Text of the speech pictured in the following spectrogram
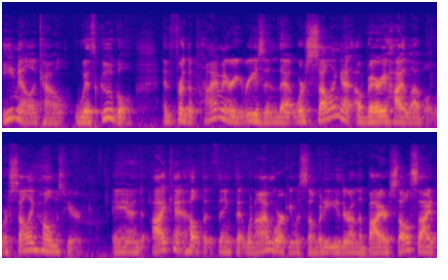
email account with Google. And for the primary reason that we're selling at a very high level, we're selling homes here. And I can't help but think that when I'm working with somebody, either on the buy or sell side,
